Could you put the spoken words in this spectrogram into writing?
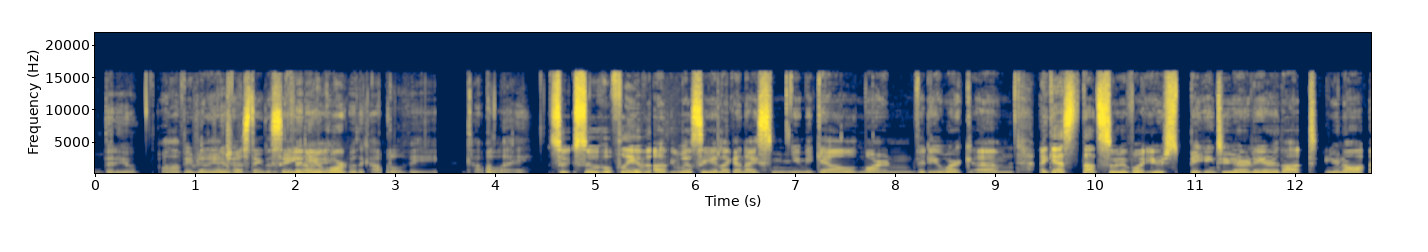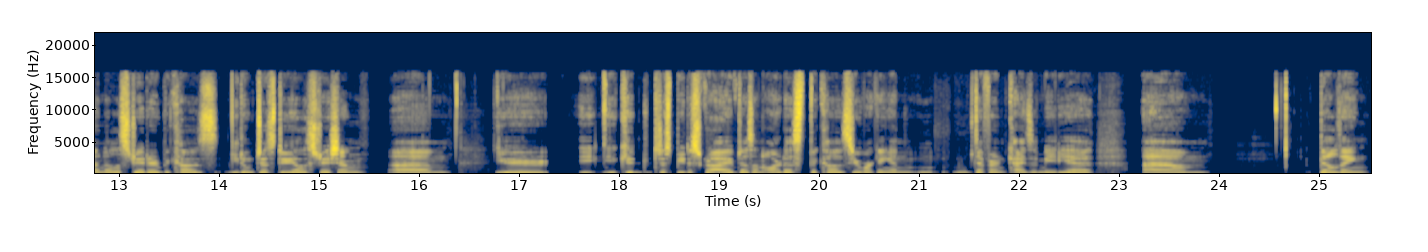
video Well, that'd be really you know, interesting to see. video now. art with a capital V, capital A. So, so hopefully uh, we'll see like a nice new Miguel Martin video work. Um, I guess that's sort of what you're speaking to earlier. That you're not an illustrator because you don't just do illustration. Um, you're you, you could just be described as an artist because you're working in different kinds of media, um, building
